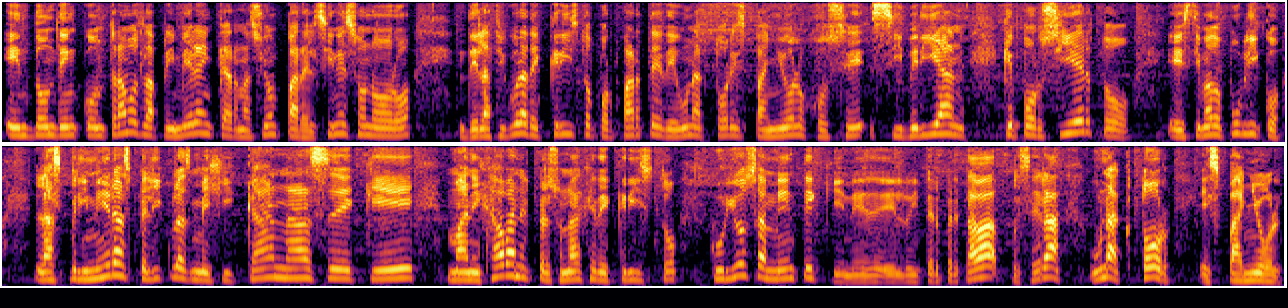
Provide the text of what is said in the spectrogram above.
en donde encontramos la primera encarnación para el cine sonoro de la figura de Cristo por parte de un actor español, José Cibrián, que por cierto, estimado público, las primeras películas mexicanas eh, que manejaban el personaje de Cristo, curiosamente quien lo interpretaba pues era un actor español.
